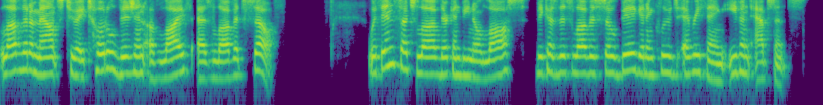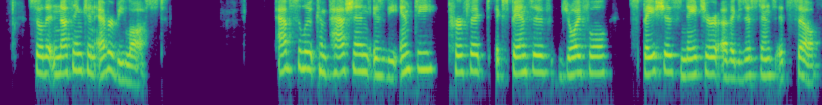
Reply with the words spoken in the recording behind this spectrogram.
Love that amounts to a total vision of life as love itself. Within such love, there can be no loss because this love is so big, it includes everything, even absence, so that nothing can ever be lost. Absolute compassion is the empty, perfect, expansive, joyful, spacious nature of existence itself.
